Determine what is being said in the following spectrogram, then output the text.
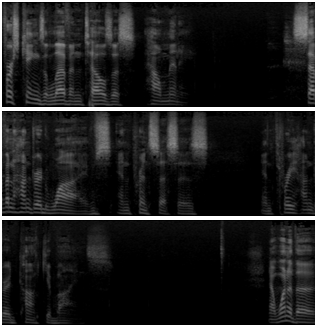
First Kings 11 tells us how many 700 wives and princesses and 300 concubines. Now, one of the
